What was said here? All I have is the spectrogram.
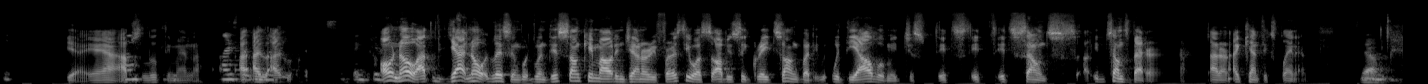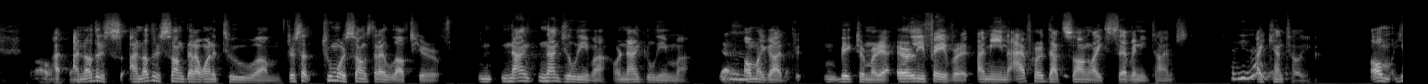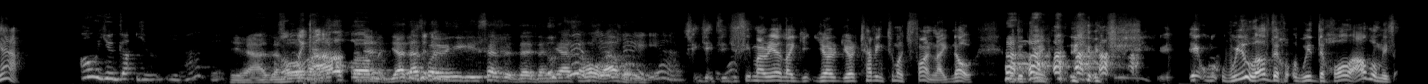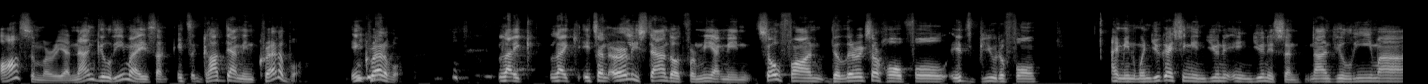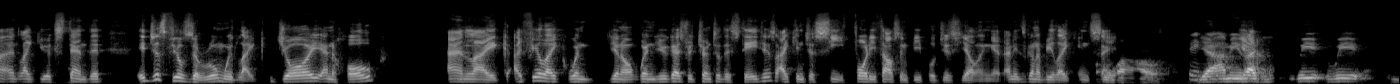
yeah yeah absolutely man. Nice I- that I- like the lyrics. Thank you. oh no I, yeah no listen when this song came out in january 1st it was obviously a great song but with the album it just it's it, it sounds it sounds better. I don't i can't explain it. Yeah. Oh, another another song that i wanted to um there's a, two more songs that i loved here. N- Nan- nanjalima or nangalima. Yes. Mm. oh my god Vi- victor maria early favorite. I mean i've heard that song like 70 times. Have you heard I can't tell you. Um, yeah, Oh, you got you you have it. He has the Oh whole God. album. Yeah, that's why he, he says it, that, that he has the whole okay, album. okay, yeah. Did you see, Maria? Like you're you're having too much fun. Like no, with the drink. It- we love the with the whole album is awesome, Maria. Nangilima is a it's a goddamn incredible, incredible. like like it's an early standout for me. I mean, so fun. The lyrics are hopeful. It's beautiful. I mean, when you guys sing in, uni- in unison, Nangilima, and like you extend it, it just fills the room with like joy and hope. And like I feel like when you know when you guys return to the stages, I can just see forty thousand people just yelling it, and it's gonna be like insane. Wow. Thank yeah, you. I mean, Yeah. like we we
